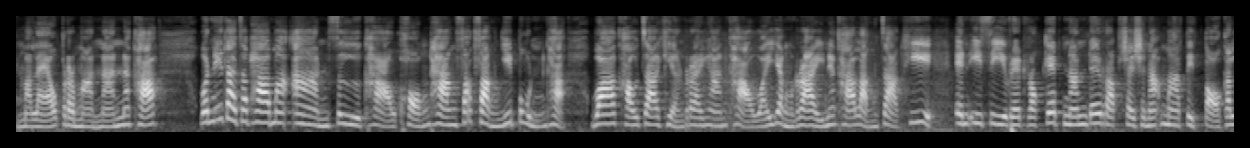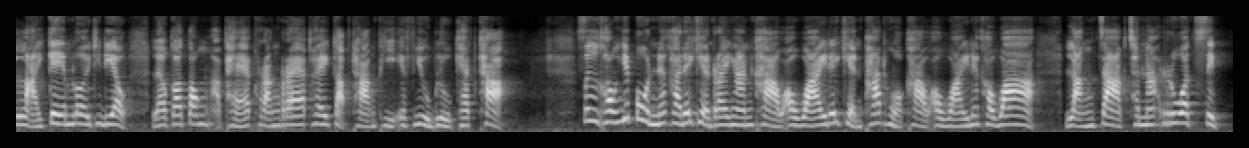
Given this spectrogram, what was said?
นมาแล้วประมาณนั้นนะคะ วันนี้แต่จะพามาอ่านสื่อข่าวของทางฝักฝั่งญี่ปุ่นค่ะ ว่าเขาจะเขียนรายงานข่าวไว้อย่างไรนะคะ หลังจากที่ NEC Red Rocket นั้นได้รับชัยชนะมาติดต่อกันหลายเกมเลยทีเดียว แล้วก็ต้องแพ้ครั้งแรกให้กับทาง PFU Blue Cat ค่ะสื่อของญี่ปุ่นนะคะได้เขียนรายงานข่าวเอาไว้ ได้เขียนพาดหัวข่าวเอาไว้นะคะว่า หลังจากชนะรวด 10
